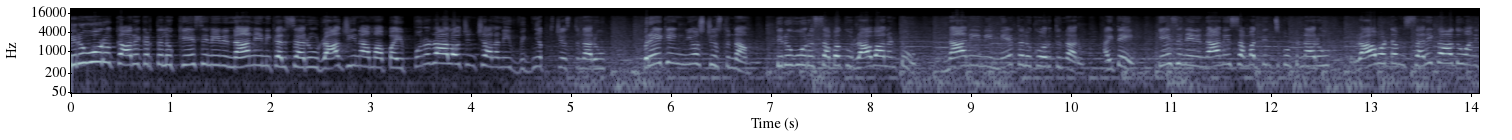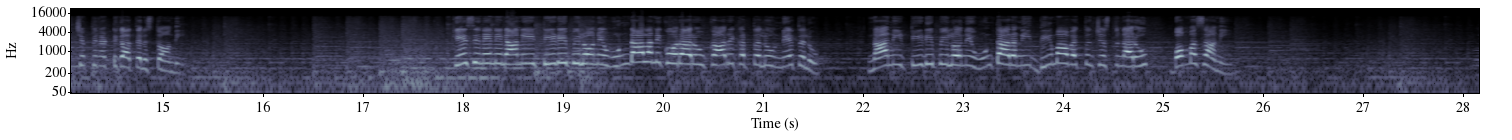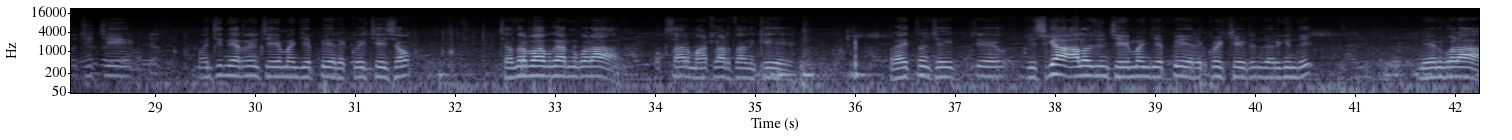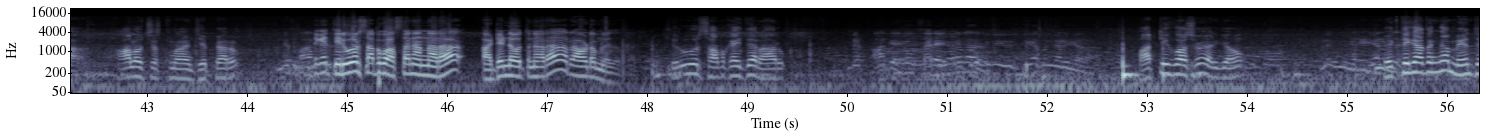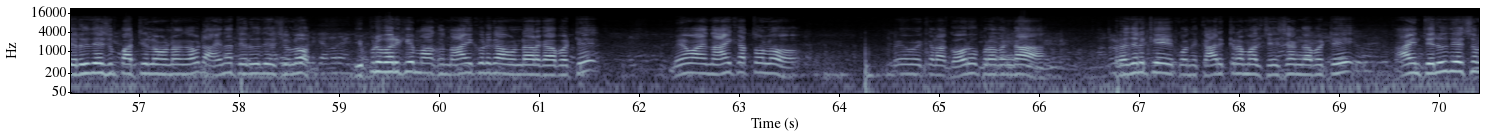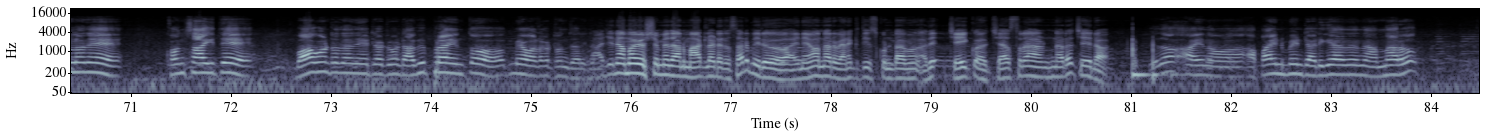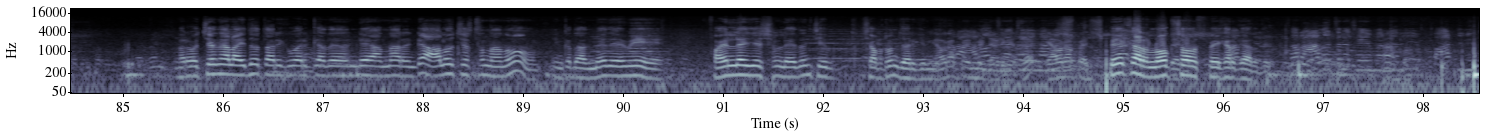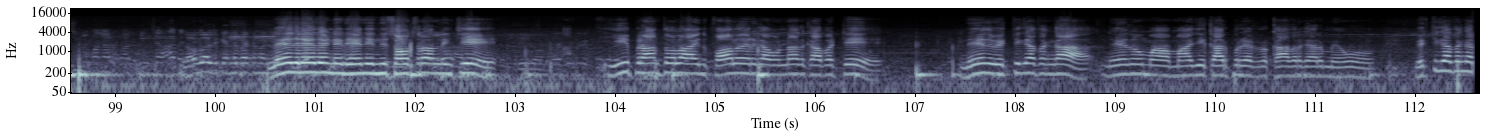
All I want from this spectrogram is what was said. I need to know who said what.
Speaker 1: తిరువూరు కార్యకర్తలు కేసినేని నానిని కలిశారు. రాజీనామాపై పునరాలోచించాలని విజ్ఞప్తి చేస్తున్నారు. బ్రేకింగ్ న్యూస్ చూస్తున్నాం. తిరువూరు సభకు రావాలంటూ నానిని నేతలు కోరుతున్నారు. అయితే కేసినేని నాని సమర్థించుకుంటున్నారు. రావటం సరికాదు అని చెప్పినట్టుగా తెలుస్తోంది. కేసినేని నాని టీడీపీలోనే ఉండాలని కోరారు కార్యకర్తలు నేతలు. నాని టీడీపీలోనే ఉంటారని ధీమా వ్యక్తం చేస్తున్నారు బొమ్మసాని.
Speaker 2: ఆలోచించి మంచి నిర్ణయం చేయమని చెప్పి రిక్వెస్ట్ చేశాం. చంద్రబాబు గారిని కూడా ఒకసారి మాట్లాడటానికి ప్రయత్నం చేయ దిశగా ఆలోచన చేయమని చెప్పి రిక్వెస్ట్ చేయడం జరిగింది. నేను కూడా ఆలోచిస్తున్నానని చెప్పారు.
Speaker 3: అందుకే తిరువూరు సభకు వస్తానన్నారా? అటెండ్ అవుతున్నారా? రావడం లేదు
Speaker 2: తిరువూరు సభకైతే రారు. పార్టీ కోసమే అడిగాం. వ్యక్తిగతంగా మేము తెలుగుదేశం పార్టీలో ఉన్నాం కాబట్టి ఆయన తెలుగుదేశంలో ఇప్పటి వరకు మాకు నాయకుడిగా ఉన్నారు కాబట్టి మేము ఆయన నాయకత్వంలో మేము ఇక్కడ గౌరవప్రదంగా ప్రజలకి కొన్ని కార్యక్రమాలు చేశాం కాబట్టి ఆయన తెలుగుదేశంలోనే కొనసాగితే బాగుంటుంది అనేటటువంటి అభిప్రాయంతో మేము అడగటం జరిగింది.
Speaker 3: రాజీనామా విషయం మీద ఆయన మాట్లాడారా సార్? మీరు ఆయన ఏమన్నారు? వెనక్కి తీసుకుంటాము అదే చేయి చేస్తారా అంటున్నారా? చేయరా?
Speaker 2: ఏదో ఆయన అపాయింట్మెంట్ అడిగానని అన్నారు. మరి వచ్చే నెల ఐదో తారీఖు వరకు కదండి అన్నారంటే ఆలోచిస్తున్నాను. ఇంకా దాని మీద ఏమీ ఫైనలైజేషన్ లేదని చెప్ చెప్పడం జరిగింది? స్పీకర్ లోక్సభ స్పీకర్ గారిది. లేదు లేదండి. నేను ఇన్ని సంవత్సరాల నుంచి ఈ ప్రాంతంలో ఆయన ఫాలోయర్గా ఉన్నాను కాబట్టి నేను వ్యక్తిగతంగా నేను మా మాజీ కార్పొరేటర్ ఖాదర్ గారు మేము వ్యక్తిగతంగా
